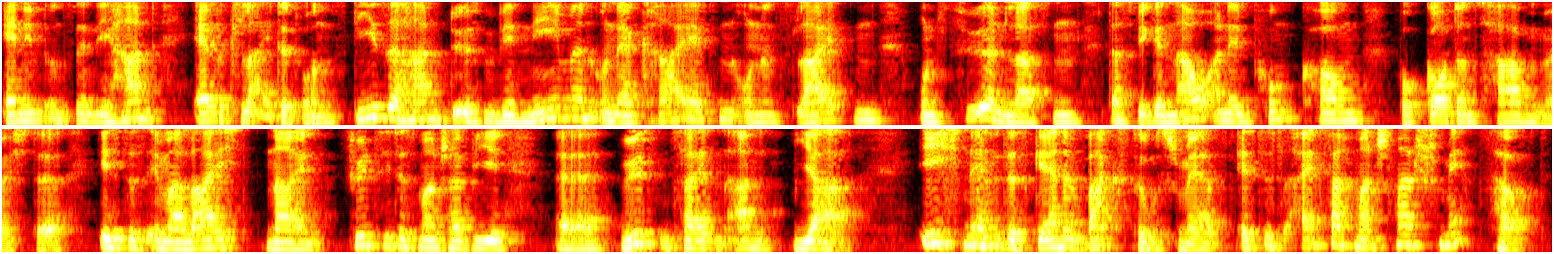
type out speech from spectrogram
er nimmt uns in die Hand, er begleitet uns. Diese Hand dürfen wir nehmen und ergreifen und uns leiten und führen lassen, dass wir genau an den Punkt kommen, wo Gott uns haben möchte. Ist es immer leicht? Nein. Fühlt sich das manchmal wie äh, Wüstenzeiten an? Ja. Ich nenne das gerne Wachstumsschmerz. Es ist einfach manchmal schmerzhaft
